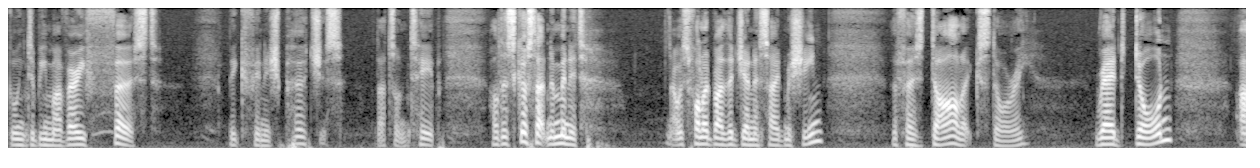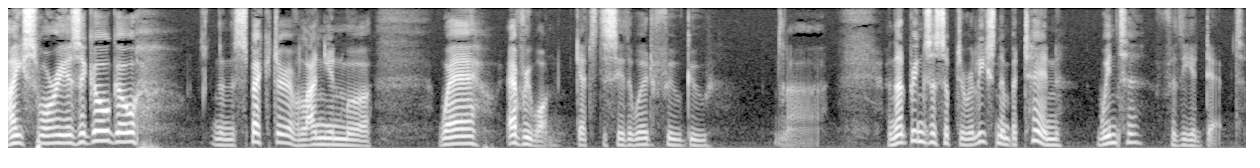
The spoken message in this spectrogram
going to be my very first Big Finish purchase. That's on tape. I'll discuss that in a minute. That was followed by the Genocide Machine, the first Dalek story, Red Dawn, Ice Warriors a Go Go, and then The Spectre of Lanyon Moor, where everyone gets to see the word Fugu. Ah. And that brings us up to release number 10 Winter for the Adept.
